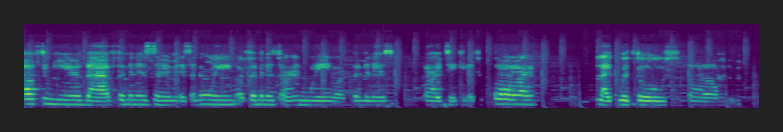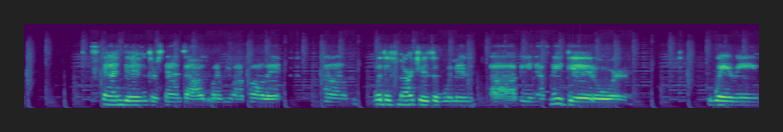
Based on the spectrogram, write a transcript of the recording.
often hear that feminism is annoying, or feminists are annoying, or feminists are taking it too far. Like with those um, stand ins or stands out, whatever you want to call it, um, with those marches of women uh, being half naked or wearing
